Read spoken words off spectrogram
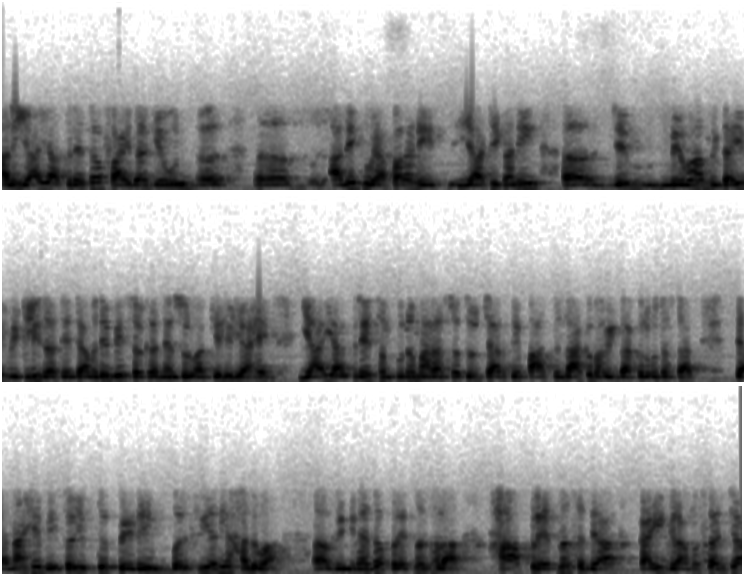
आणि या यात्रेचा फायदा घेऊन अनेक व्यापाऱ्यांनी या ठिकाणी जे मेवा मिठाई विकली जाते त्यामध्ये भेसळ करण्यास सुरुवात केलेली आहे. या यात्रेत संपूर्ण महाराष्ट्रातून चार ते पाच लाख भाविक दाखल होत असतात. त्यांना हे भेसळयुक्त पेढे बर्फी आणि हलवा विकण्याचा प्रयत्न झाला. हा प्रयत्न सध्या काही ग्रामस्थांच्या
